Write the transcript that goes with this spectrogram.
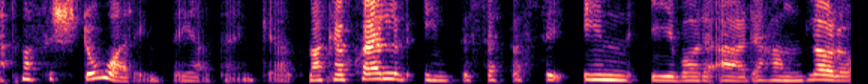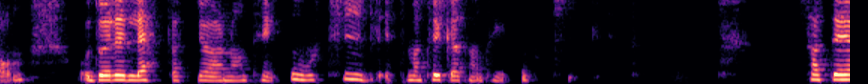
att man förstår inte helt enkelt. Man kan själv inte sätta sig in i vad det är det handlar om och då är det lätt att göra någonting otydligt. Man tycker att någonting är otydligt. Så att det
